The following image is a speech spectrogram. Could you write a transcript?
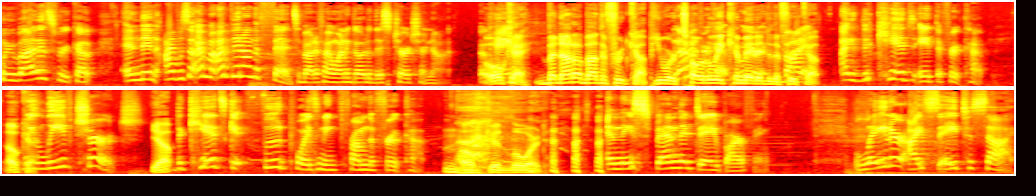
we buy this fruit cup, and then I was I'm, I've been on the fence about if I want to go to this church or not. Okay, Okay, but not about the fruit cup. You were Not totally committed We to the fruit cup. I, the kids ate the fruit cup. Okay. We leave church. Yep. The kids get food poisoning from the fruit cup, Oh, good lord. and they spend the day barfing. Later, I say to Sai,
